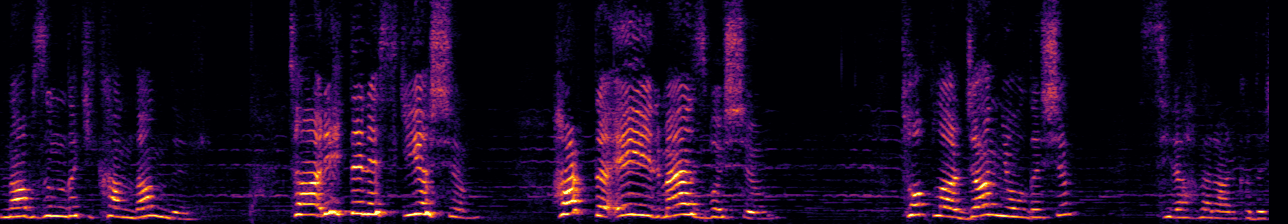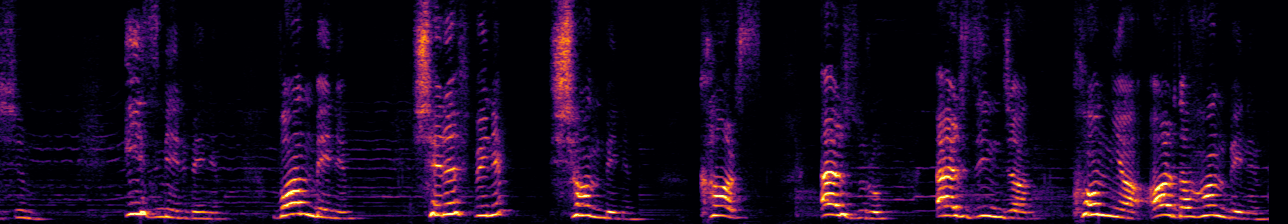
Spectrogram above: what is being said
Nabzımdaki kandandır Tarihten eski yaşım Harpta eğilmez başım Toplar can yoldaşım, silahlar arkadaşım. İzmir benim, Van benim, Şeref benim, şan benim. Kars, Erzurum, Erzincan, Konya, Ardahan benim.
